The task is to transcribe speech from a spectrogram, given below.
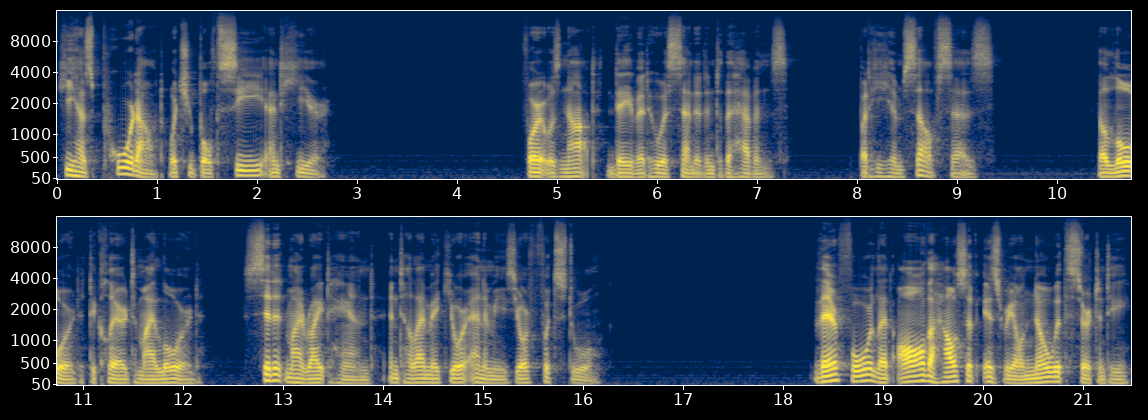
he has poured out what you both see and hear. For it was not David who ascended into the heavens, but he himself says, The Lord declared to my Lord, Sit at my right hand until I make your enemies your footstool. Therefore, let all the house of Israel know with certainty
